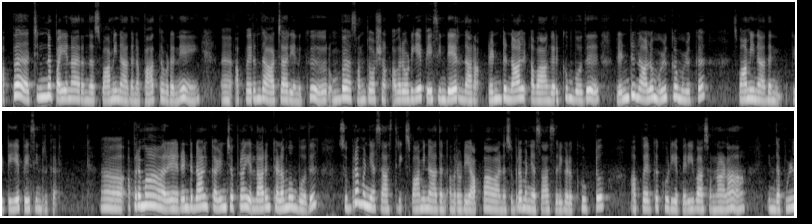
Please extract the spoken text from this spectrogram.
அப்போ சின்ன பையனாக இருந்த சுவாமிநாதனை பார்த்த உடனே அப்போ இருந்த ஆச்சாரியனுக்கு ரொம்ப சந்தோஷம். அவரோடையே பேசிகிட்டே இருந்தாராம். ரெண்டு நாள் அவள் அங்கே இருக்கும்போது ரெண்டு நாளும் முழுக்க முழுக்க சுவாமிநாதன் கிட்டேயே பேசின்னு இருக்கார் அப்புறமா ரெண்டு நாள் கழிஞ்சப்புறம் எல்லாரும் கிளம்பும்போது சுப்பிரமணிய சாஸ்திரி சுவாமிநாதன் அவருடைய அப்பாவான சுப்பிரமணிய சாஸ்திரிகளை கூப்பிட்டு அப்போ இருக்கக்கூடிய பெரியவா சொன்னாலாம் இந்த புள்ள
